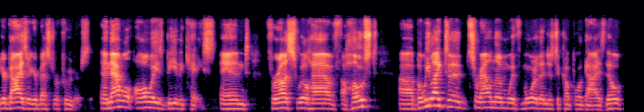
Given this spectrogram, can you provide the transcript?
Your guys are your best recruiters, and that will always be the case. And for us, we'll have a host, uh, but we like to surround them with more than just a couple of guys. They'll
